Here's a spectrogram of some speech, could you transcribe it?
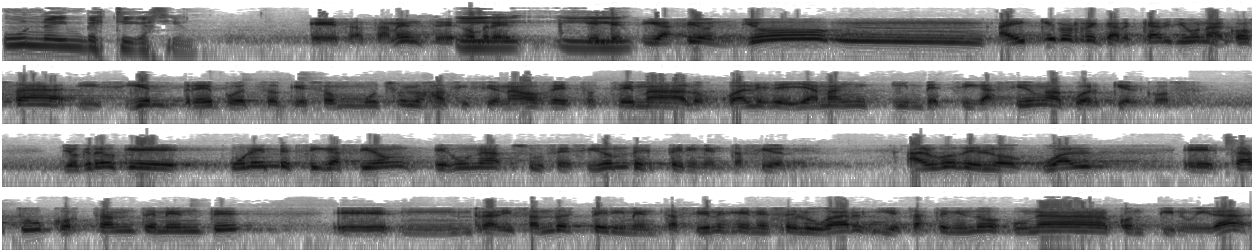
una investigación. Exactamente, hombre, investigación. Yo mm, ahí quiero recargar yo una cosa y siempre, puesto que son muchos los aficionados de estos temas a los cuales le llaman investigación a cualquier cosa. Yo creo que una investigación es una sucesión de experimentaciones, algo de lo cual estás tú constantemente eh, mm, realizando experimentaciones en ese lugar y estás teniendo una continuidad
